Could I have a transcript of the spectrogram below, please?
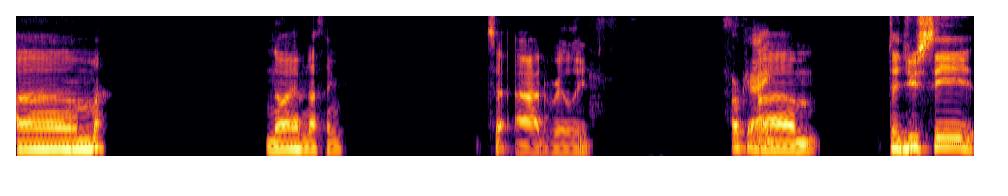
Um, no, I have nothing to add really. Okay. Um, did you see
